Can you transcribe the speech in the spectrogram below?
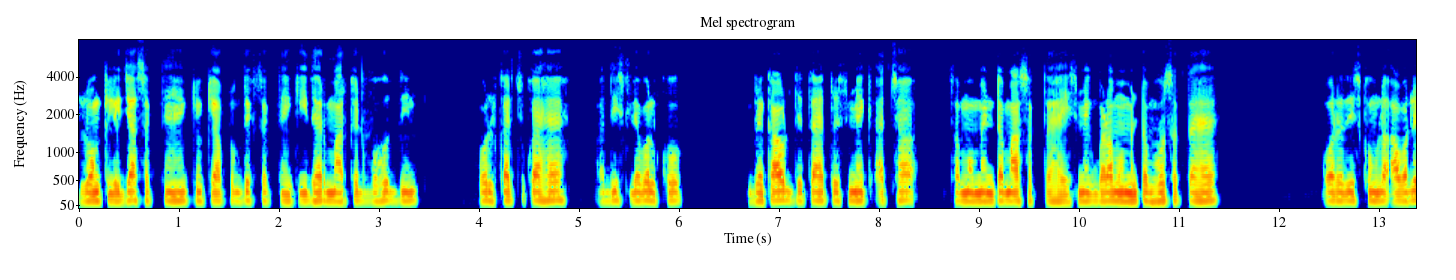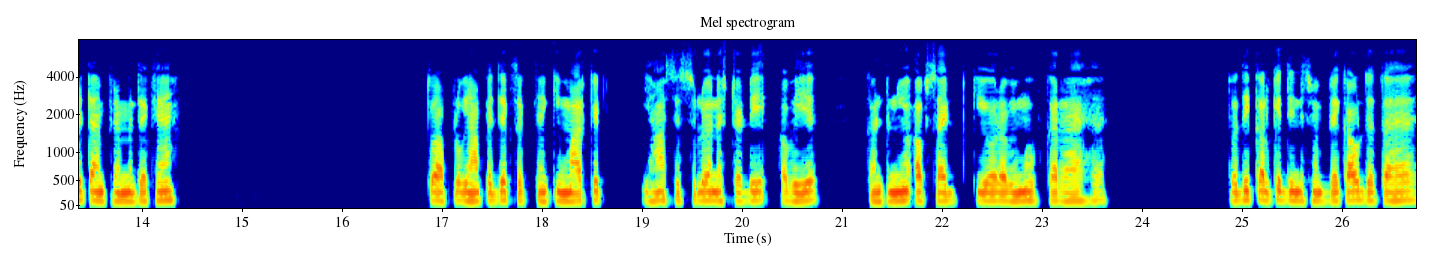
लॉन्ग के लिए जा सकते हैं, क्योंकि आप लोग देख सकते हैं कि इधर मार्केट बहुत दिन होल्ड कर चुका है। यदि इस लेवल को ब्रेकआउट देता है तो इसमें एक अच्छा सा मोमेंटम आ सकता है, इसमें एक बड़ा मोमेंटम हो सकता है। और यदि इसको हम लोग आवरली टाइम फ्रेम में देखें तो आप लोग यहाँ पे देख सकते हैं कि मार्केट यहाँ से स्लो एंड स्टडी अभी ये कंटिन्यू अप साइड की ओर अभी मूव कर रहा है। तो यदि कल के दिन इसमें ब्रेकआउट देता है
